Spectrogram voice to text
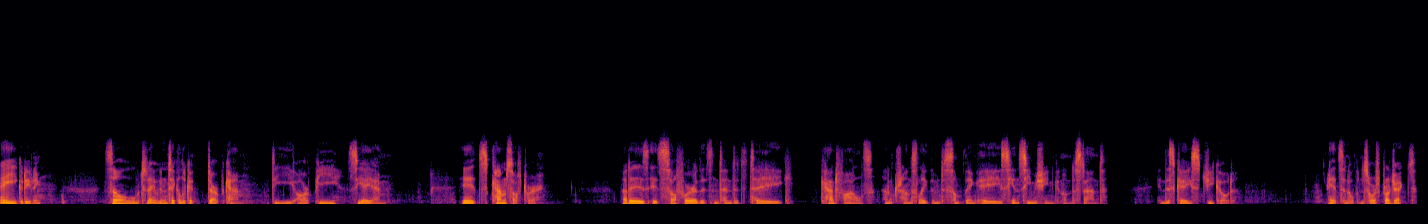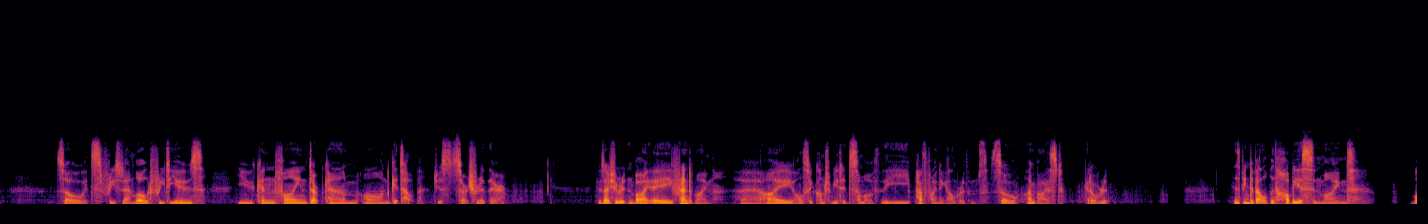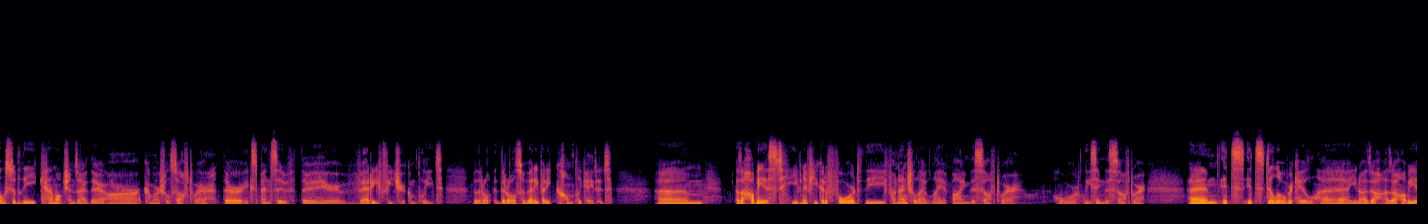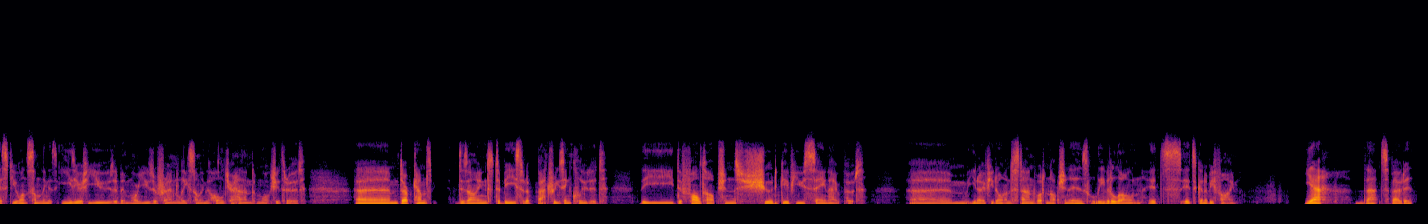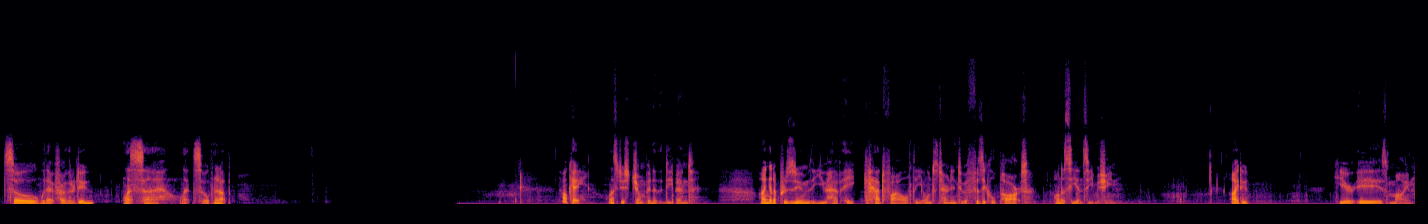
Hey, good evening. So today we're going to take a look at DERPCAM, D-E-R-P-C-A-M. It's CAM software. That is, it's software that's intended to take CAD files and translate them to something a CNC machine can understand. In this case, G-code. It's an open source project, so it's free to download, free to use. You can find DERPCAM on GitHub. Just search for it there. It was actually written by a friend of mine. Uh, I also contributed some of the pathfinding algorithms, so I'm biased. Get over it. It's been developed with hobbyists in mind. Most of the CAM options out there are commercial software. They're expensive, they're very feature complete, but they're, they're also very, very complicated. Um, as a hobbyist, even if you could afford the financial outlay of buying this software or leasing this software, um, it's it's still overkill. Uh, you know, as a as a hobbyist, you want something that's easier to use, a bit more user friendly, something that holds your hand and walks you through it. Um, DERPCAM's designed to be sort of batteries included. The default options should give you sane output. Um, you know, if you don't understand what an option is, leave it alone. It's it's going to be fine. Yeah, that's about it. So without further ado, let's uh, let's open it up. Okay, let's just jump in at the deep end. I'm going to presume that you have a CAD file that you want to turn into a physical part on a CNC machine. I do. Here is mine.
